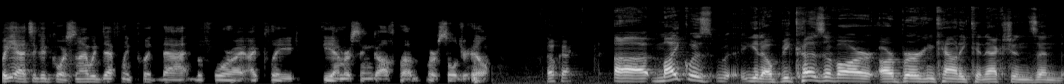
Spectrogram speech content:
but yeah, it's a good course, and I would definitely put that before I, I played the Emerson Golf Club or Soldier Hill. Okay. Uh, Mike was, you know, because of our, our Bergen County connections and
